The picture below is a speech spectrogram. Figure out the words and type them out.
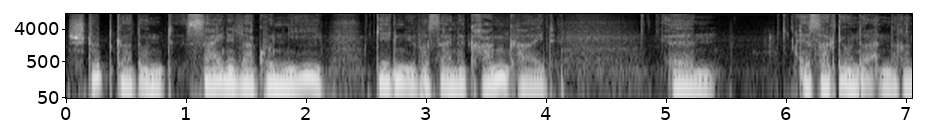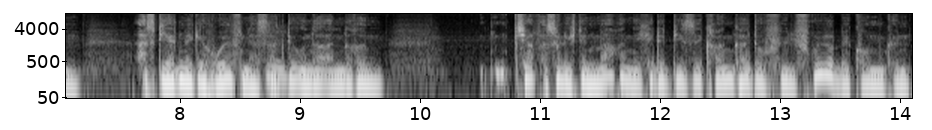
Stuttgart und seine Lakonie gegenüber seiner Krankheit. Ähm, er sagte unter anderem, also die hat mir geholfen, er sagte mhm. unter anderem, tja, was soll ich denn machen? Ich hätte diese Krankheit doch viel früher bekommen können.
